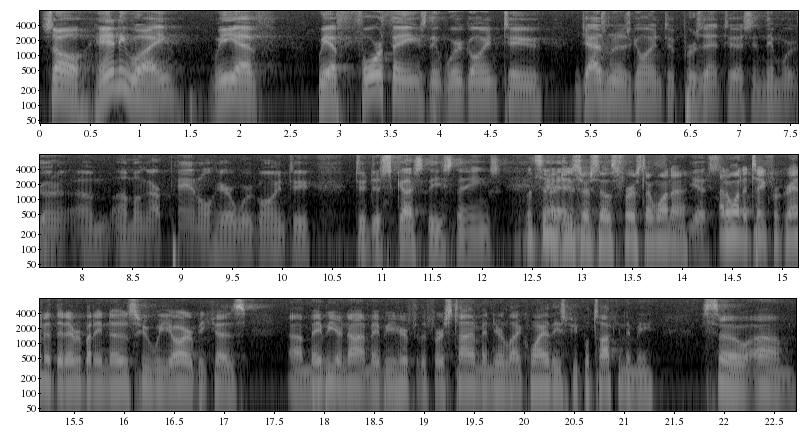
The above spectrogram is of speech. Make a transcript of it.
so anyway, we have we have four things that we're going to. Jasmine is going to present to us, and then we're going to um, among our panel here, we're going to to discuss these things. let's introduce And- ourselves first. I want to. Yes. I don't want to take for granted that everybody knows who we are because uh, maybe you're not. Maybe you're here for the first time and you're like, "Why are these people talking to me?" So um,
